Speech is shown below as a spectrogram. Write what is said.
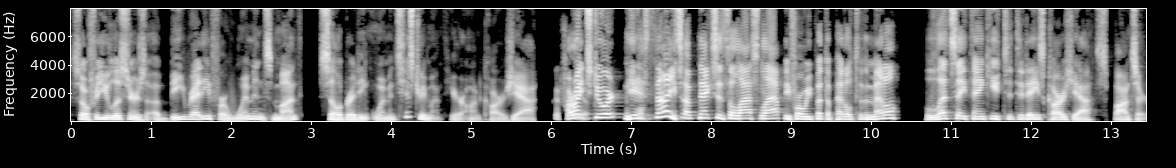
So for you listeners, uh, be ready for Women's Month, celebrating Women's History Month here on Cars Yeah. All you. Stuart. Yes, nice. Up next is the last lap before we put the pedal to the metal. Let's say thank you to today's Cars Yeah sponsor.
